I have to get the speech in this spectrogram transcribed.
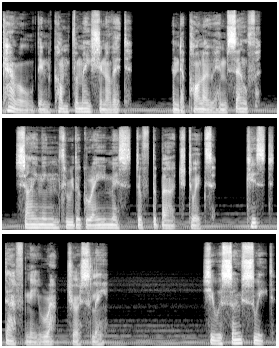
carolled in confirmation of it, and Apollo himself, shining through the grey mist of the birch twigs, kissed Daphne rapturously. She was so sweet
